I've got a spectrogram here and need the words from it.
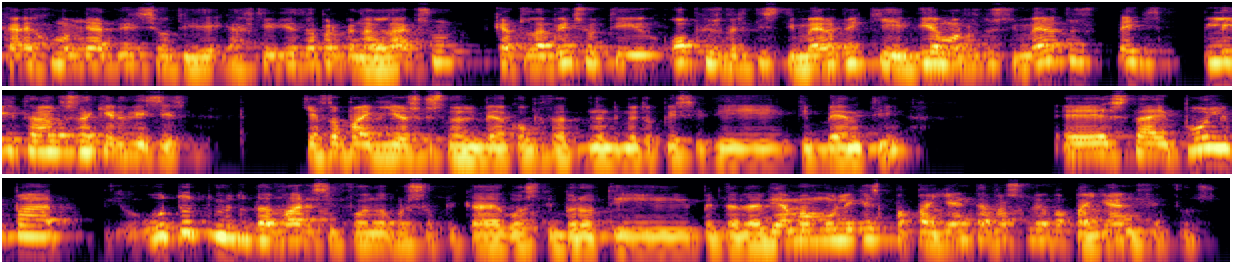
έχουμε μια αντίρρηση ότι αυτοί οι δύο θα πρέπει να αλλάξουν. Καταλαβαίνεις ότι όποιος βρεθείς στη μέρα του και οι δύο, άμα βρεθούν στη μέρα τους, έχεις λίγη πιθανότητα να κερδίσεις. Και αυτό πάει γύρω και στον Ολυμπιακό που θα την αντιμετωπίσει την, την Πέμπτη. Ε, στα υπόλοιπα, ούτε με τον Ταβάρη συμφωνώ προσωπικά εγώ στην πρώτη πεντάδα. Δηλαδή, άμα μου έλεγες Παπαγιάννη, τα βάζω λέω Παπαγιάννη φέτος.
